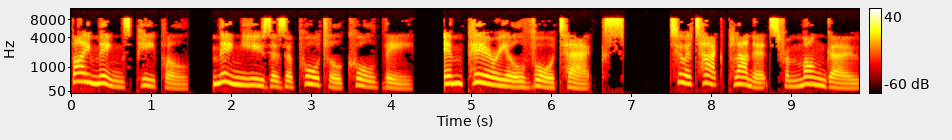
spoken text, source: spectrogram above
by Ming's people. Ming uses a portal called the Imperial Vortex to attack planets from Mongo.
